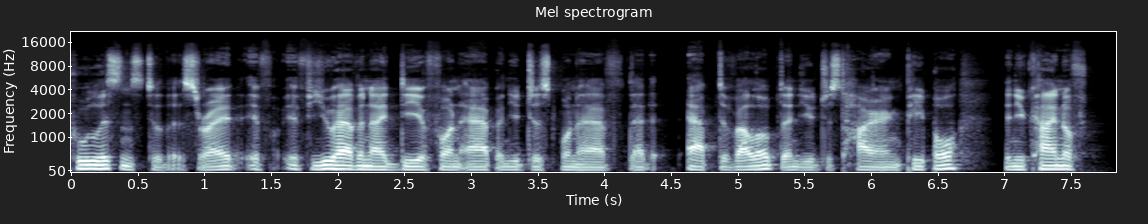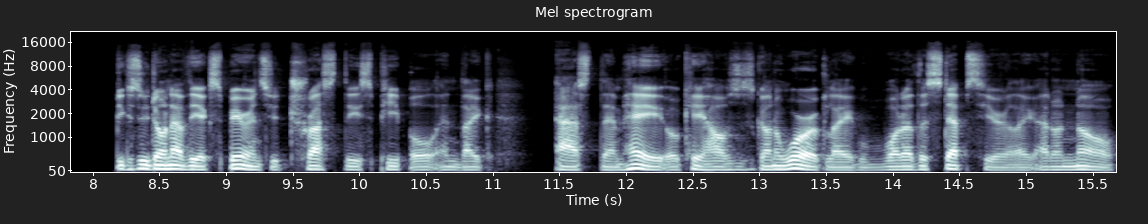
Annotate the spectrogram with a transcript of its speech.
who listens to this right? If if you have an idea for an app and you just want to have that app developed and you're just hiring people then you kind of because you don't have the experience you trust these people and like ask them hey okay how's this gonna work like what are the steps here like i don't know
